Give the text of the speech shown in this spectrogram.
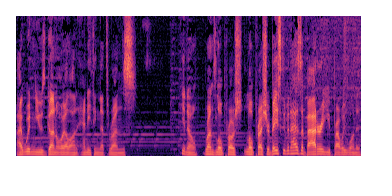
I wouldn't use gun oil on anything that runs, you know, runs low pro- low pressure. Basically, if it has a battery, you probably want to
